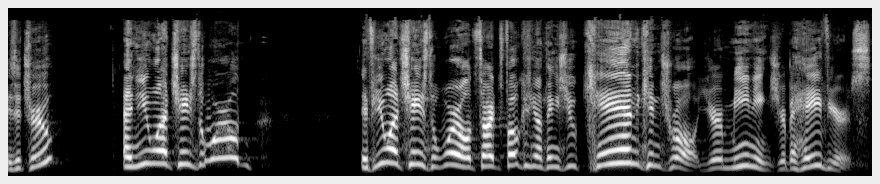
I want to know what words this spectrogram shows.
Is it true? And you want to change the world? If you want to change the world, start focusing on things you can control your meanings, your behaviors,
